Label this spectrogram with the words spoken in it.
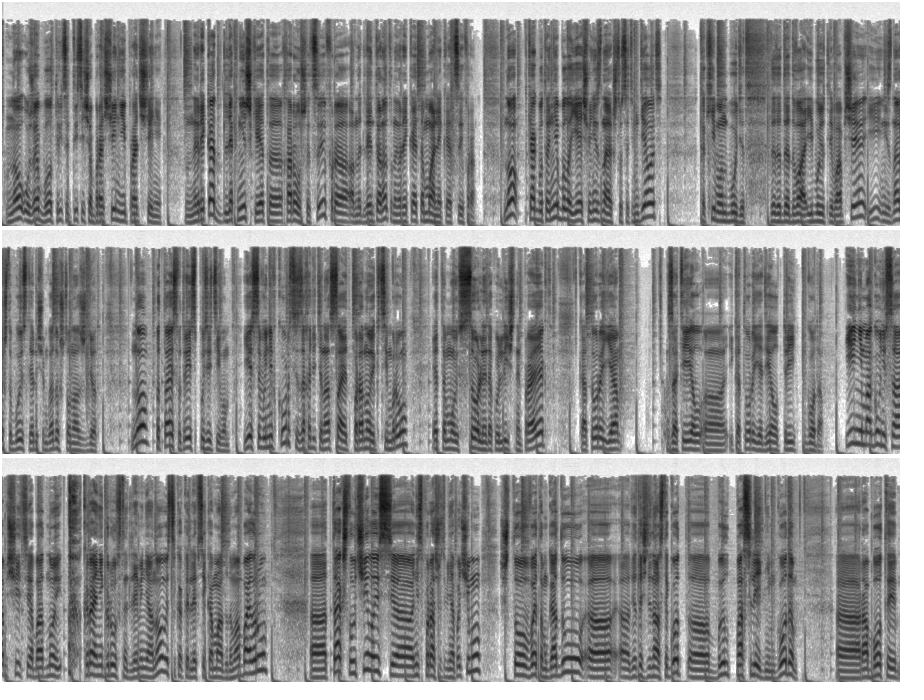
Но уже было 30 тысяч обращений и прочтений. Наверняка для книжки это хорошая цифра, а для интернета наверняка это маленькая цифра. Но, как бы то ни было, я еще не знаю, что с этим делать каким он будет, DDD2, и будет ли вообще, и не знаю, что будет в следующем году, что нас ждет. Но пытаюсь смотреть с позитивом. Если вы не в курсе, заходите на сайт Paranoid Team.ru, это мой сольный такой личный проект, который я затеял э, и который я делал три года. И не могу не сообщить об одной крайне грустной для меня новости, как и для всей команды на Mobile.ru. Э, так случилось, э, не спрашивайте меня почему, что в этом году, э, 2012 год, э, был последним годом работы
